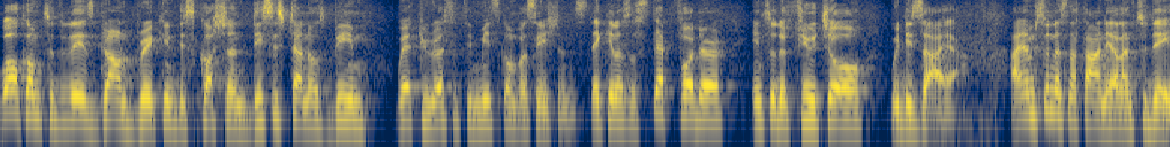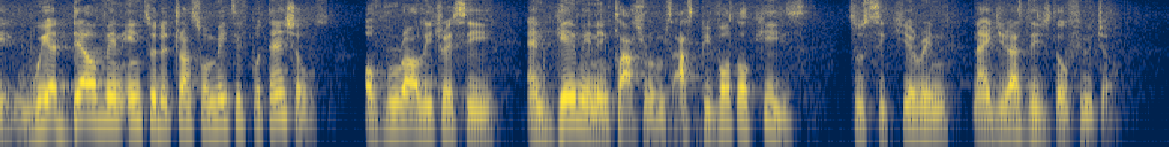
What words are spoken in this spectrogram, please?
Welcome to today's groundbreaking discussion. This is Channels Beam, where curiosity meets conversations, taking us a step further into the future we desire. I am Sunas Nathaniel, and today we are delving into the transformative potentials of rural literacy and gaming in classrooms as pivotal keys to securing Nigeria's digital future.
